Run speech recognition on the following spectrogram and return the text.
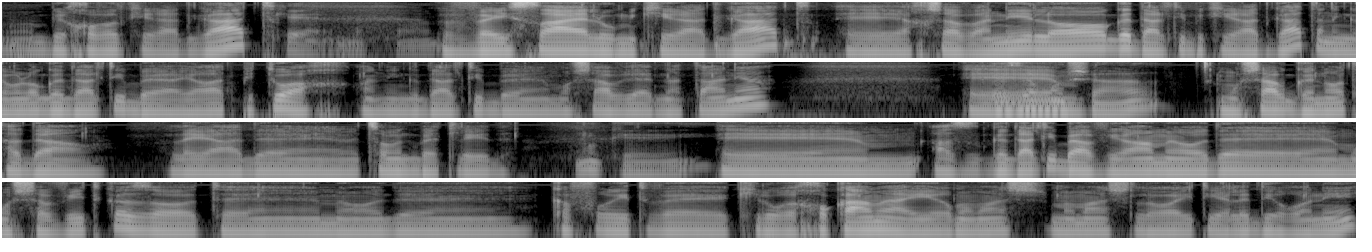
ברחובות קריית גת. כן, נכון. וישראל הוא מקריית גת. Uh, עכשיו, אני לא גדלתי בקריית גת, אני גם לא גדלתי בעיירת פיתוח, אני גדלתי במושב ליד נתניה. איזה uh, מושב? מושב גנות הדר, ליד uh, צומת בית ליד. אוקיי. Okay. אמ, אז גדלתי באווירה מאוד uh, מושבית כזאת, uh, מאוד uh, כפרית וכאילו רחוקה מהעיר, ממש, ממש לא הייתי ילד עירוני.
